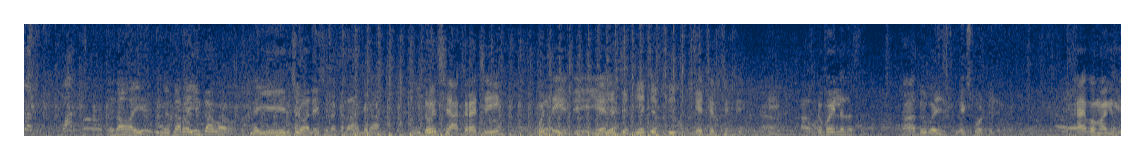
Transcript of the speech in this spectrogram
चालेल. दावा ही जरा ही दावा नाही याची वाल्याची नका दोनशे अकराची कोणती याची H F C H F सीची ठीक. दुबईला जसं हा दुबई. एक्सपोर्ट काय भाव मागितली?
